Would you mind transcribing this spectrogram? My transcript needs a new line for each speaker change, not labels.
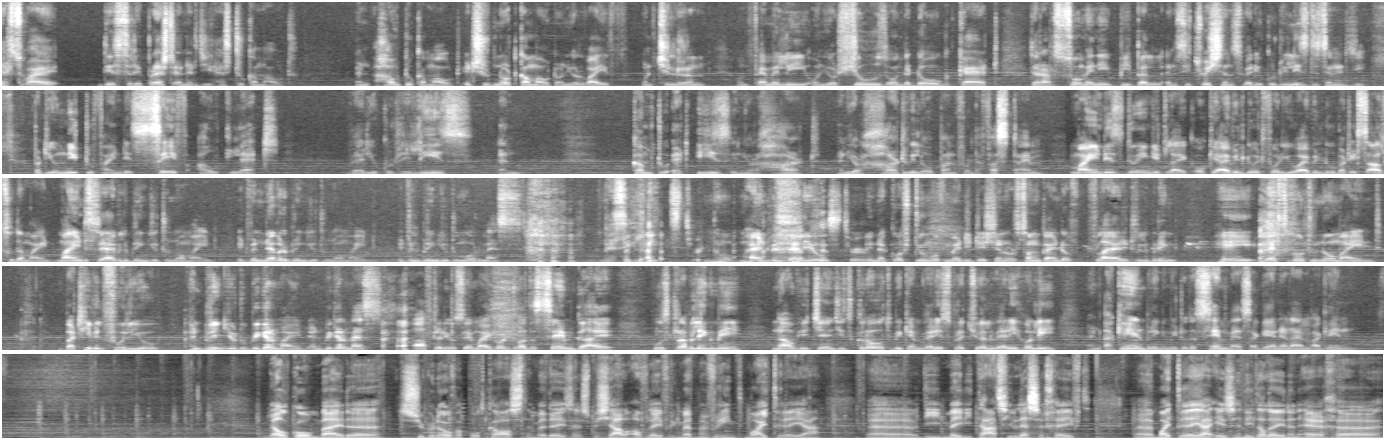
That's why this repressed energy has to come out. And how to come out? It should not come out on your wife, on children, on family, on your shoes, on the dog, cat. There are so many people and situations where you could release this energy, but you need to find a safe outlet where you could release and come to at ease in your heart, and your heart will open for the first time mind is doing it like okay i will do it for you i will do but it's also the mind. Mind say i will bring you to no mind. It will never bring you to no mind. It will bring you to more mess. Basically.
That's true.
no mind will tell you in a costume of meditation or some kind of flyer it will bring hey let's go to no mind. But he will fool you and bring you to bigger mind and bigger mess. After you say my god it was the same guy who's troubling me now he changed his clothes became very spiritual very holy and again bring me to the same mess again and i'm again
Welkom bij de Supernova podcast en bij deze speciale aflevering met mijn vriend Maitreya, eh, die meditatielessen geeft. Eh Maitreya is niet alleen een erg eh,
